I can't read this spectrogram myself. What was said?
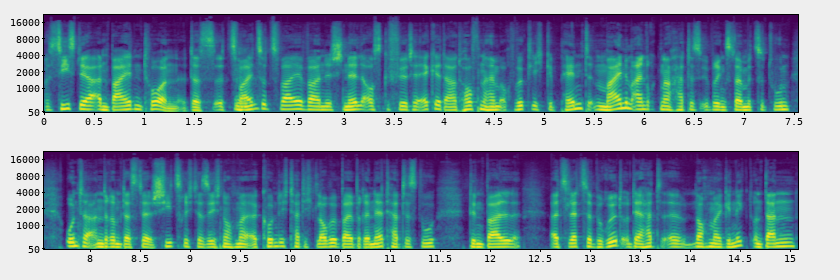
siehst du ja an beiden Toren. Das 2 mhm. zu 2 war eine schnell ausgeführte Ecke, da hat Hoffenheim auch wirklich gepennt. Meinem Eindruck nach hat es übrigens damit zu tun, unter anderem, dass der Schiedsrichter sich nochmal erkundigt hat. Ich glaube, bei Brennett hattest du den Ball als letzter berührt und der hat äh, nochmal genickt und dann,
